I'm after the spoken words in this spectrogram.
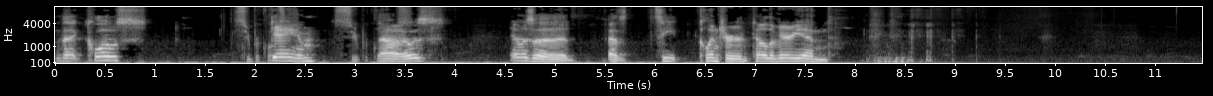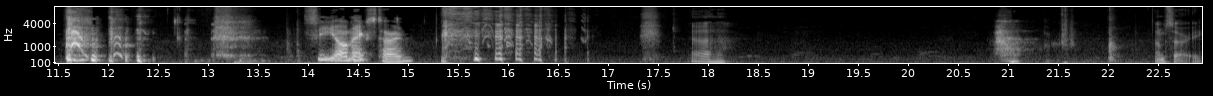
that close Super close. game. Super close. No, it was it was a a seat clincher till the very end. See y'all next time. Uh, I'm sorry.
